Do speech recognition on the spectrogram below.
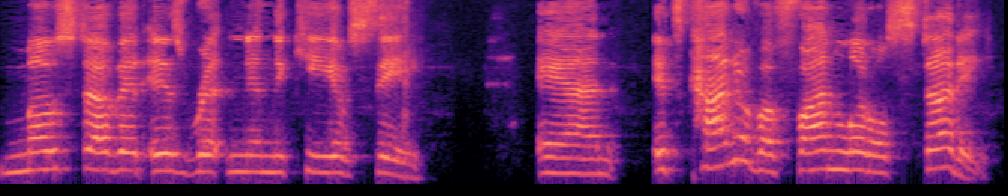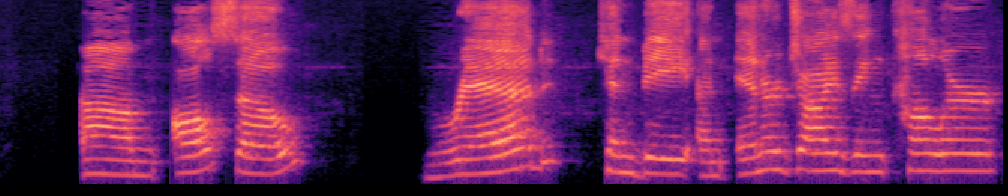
most of it is written in the key of c. And it's kind of a fun little study. Um, also red can be an energizing color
